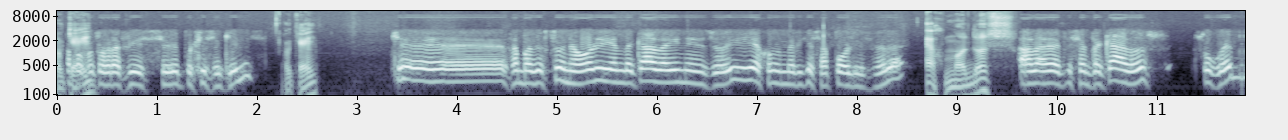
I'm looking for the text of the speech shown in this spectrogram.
okay. από φωτογραφίες της εποχής εκείνης. Okay. Και θα μαζευτούν όλοι, η ενδεκάδα είναι ζωή, έχουμε μερικές απώλειες βέβαια. Έχουμε όντως. Αλλά τις ενδεκάδος στο web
